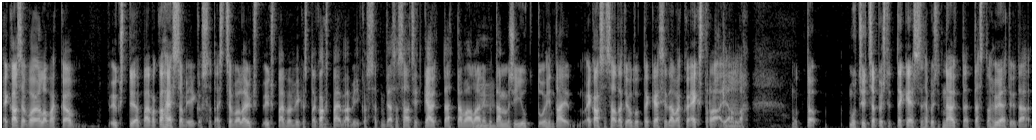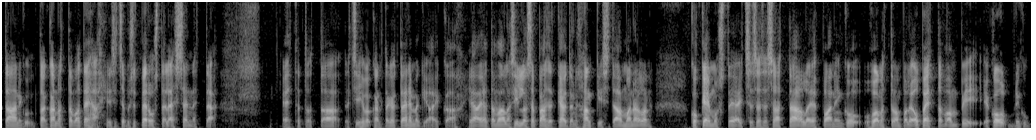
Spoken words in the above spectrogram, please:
eka se voi olla vaikka yksi työpäivä kahdessa viikossa, tai sitten se voi olla yksi, yksi päivä viikossa tai kaksi päivää viikossa, että mitä sä saat sitten käyttää tavallaan mm. niin tämmöisiin juttuihin, tai ekassa saatat joutua tekemään sitä vaikka ekstra-ajalla, mm. mutta mutta sitten sä pystyt tekemään sen, sä pystyt näyttämään, että tästä on hyötyä, tämä on, niinku, on kannattavaa tehdä, ja sitten sä pystyt perustelemaan sen, että, että, tota, että siihen kannattaa käyttää enemmänkin aikaa, ja, ja tavallaan silloin sä pääset käytännössä hankkimaan sitä oman alan kokemusta ja itse asiassa se saattaa olla jopa niin kuin huomattavan paljon opettavampi ja koul- niin kuin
